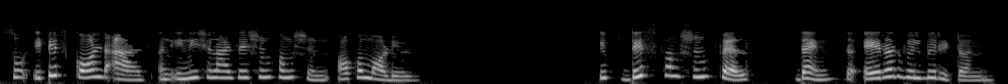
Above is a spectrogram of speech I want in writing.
So it is called as an initialization function of a module. If this function fails, then the error will be returned.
